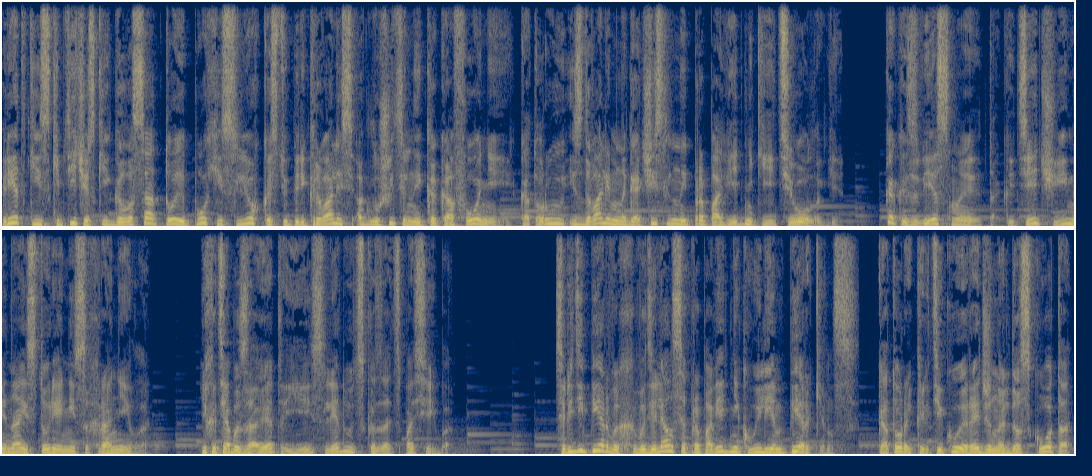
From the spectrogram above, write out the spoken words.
Редкие скептические голоса той эпохи с легкостью перекрывались оглушительной какофонией, которую издавали многочисленные проповедники и теологи. Как известные, так и те, чьи имена история не сохранила. И хотя бы за это ей следует сказать спасибо. Среди первых выделялся проповедник Уильям Перкинс, который, критикуя Реджинальда Скотта,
